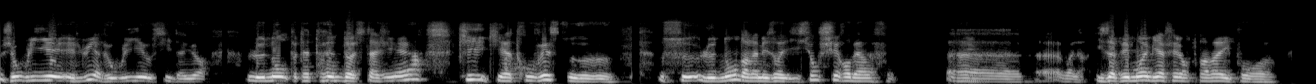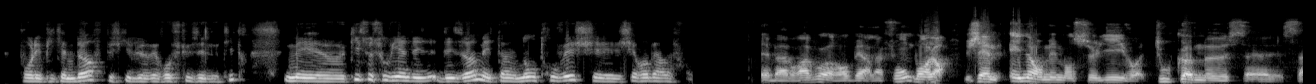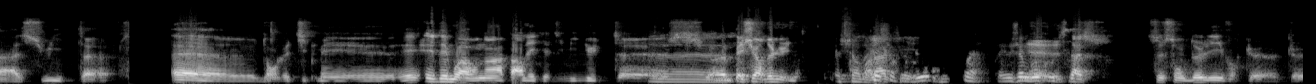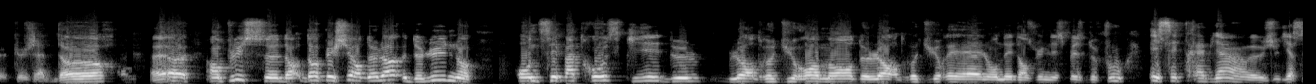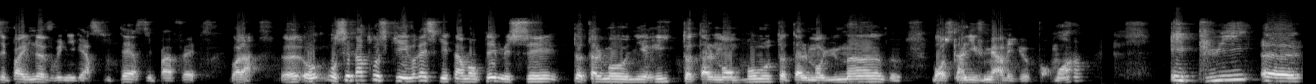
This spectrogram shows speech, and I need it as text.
j'ai oublié, et lui avait oublié aussi d'ailleurs, le nom peut-être d'un stagiaire qui, a trouvé le nom dans la maison d'édition chez Robert Laffont. Euh, voilà. Ils avaient moins bien fait leur travail pour, pour les Pickendorf, puisqu'ils lui avaient refusé le titre. Mais euh, Qui se souvient des, hommes est un nom trouvé chez, chez Robert Laffont. Eh ben, bravo à Robert Laffont. Bon, alors, j'aime énormément ce livre, tout comme euh, sa, suite, euh, dont le titre, mais aidez-moi, on en a parlé il y a 10 minutes, Pêcheur de lune. Pêcheur de lune. Ouais, j'aime beaucoup. Ce sont deux livres que, que, j'adore. en plus, dans, dans Pêcheur de, lune, on ne sait pas trop ce qui est de l'ordre du roman, de l'ordre du réel. On est dans une espèce de flou, et c'est très bien. Euh, je veux dire, c'est pas une œuvre universitaire, c'est pas fait. Voilà, euh, on ne sait pas trop ce qui est vrai, ce qui est inventé, mais c'est totalement onirique, totalement beau, totalement humain. Bon, c'est un livre merveilleux pour moi. Et puis, euh,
